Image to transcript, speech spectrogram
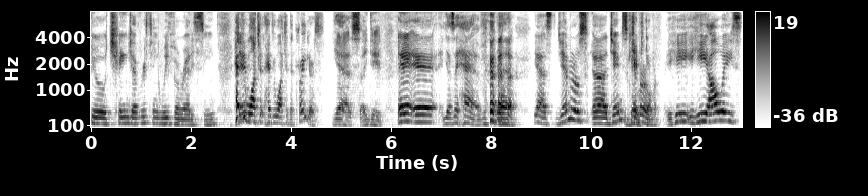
to change everything we've already seen. Have you watched? Have you watched the trailers? Yes, I did. Eh, eh, yes, I have. yes, James, uh, James Cameron. Cameron. He he always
